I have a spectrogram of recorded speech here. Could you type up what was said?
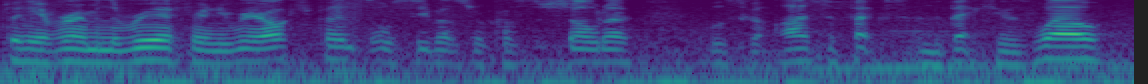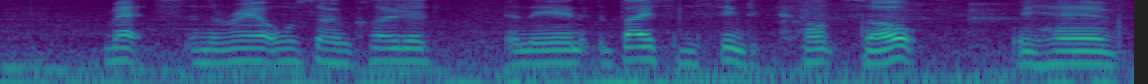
Plenty of room in the rear for any rear occupants. All seatbelts are across the shoulder. We've also got Isofix in the back here as well. Mats in the rear also included. And then at the base of the centre console, we have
